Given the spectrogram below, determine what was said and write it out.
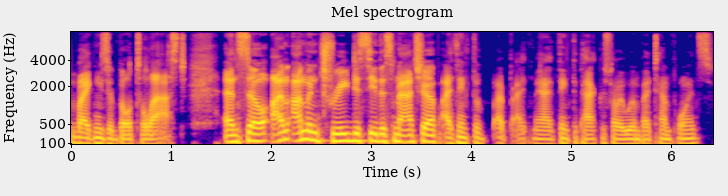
Vikings are built to last. And so I'm I'm intrigued to see this matchup. I think the I, I mean I think the Packers probably win by ten points.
